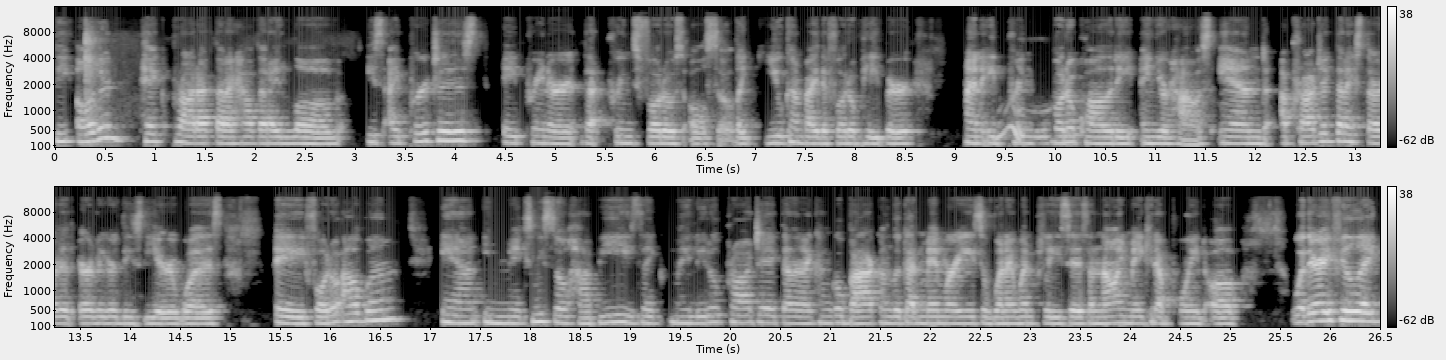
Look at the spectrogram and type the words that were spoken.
The other tech product that I have that I love is I purchased a printer that prints photos also. Like you can buy the photo paper and it prints photo quality in your house. And a project that I started earlier this year was a photo album and it makes me so happy. It's like my little project, and then I can go back and look at memories of when I went places. And now I make it a point of whether I feel like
